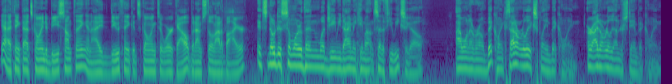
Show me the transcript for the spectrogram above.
yeah, I think that's going to be something, and I do think it's going to work out, but I'm still not a buyer. It's no dissimilar than what Jamie Dimon came out and said a few weeks ago. I won't ever own Bitcoin because I don't really explain Bitcoin or I don't really understand Bitcoin. And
